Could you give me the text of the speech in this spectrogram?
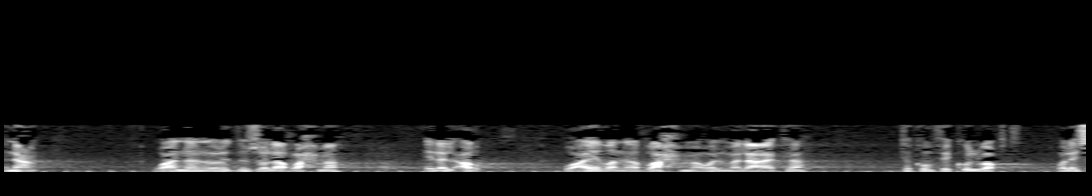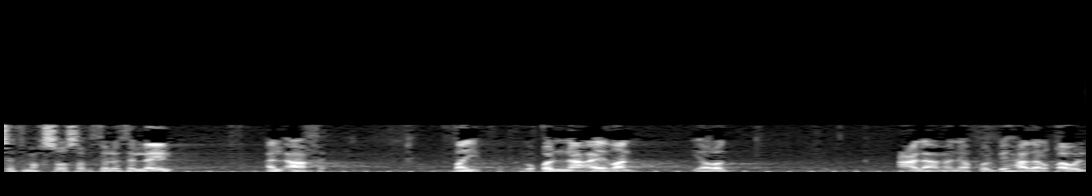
نعم. وأننا نريد نزول الرحمة إلى الأرض. وأيضا الرحمة والملائكة تكون في كل وقت وليست مخصوصة بثلث الليل الآخر. طيب وقلنا أيضا يرد على من يقول بهذا القول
